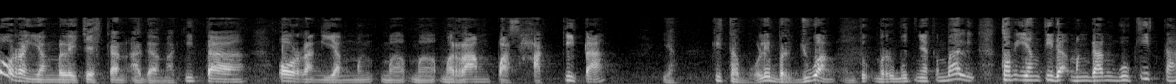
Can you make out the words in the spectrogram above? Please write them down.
Orang yang melecehkan agama kita, orang yang me me me merampas hak kita, kita boleh berjuang untuk merebutnya kembali. Tapi yang tidak mengganggu kita.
